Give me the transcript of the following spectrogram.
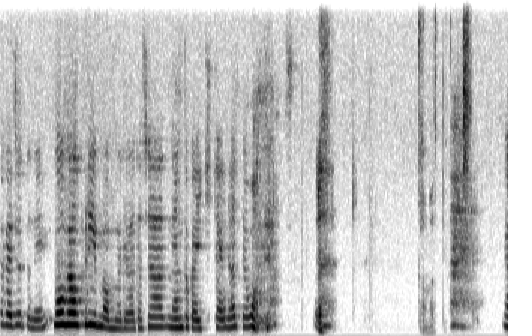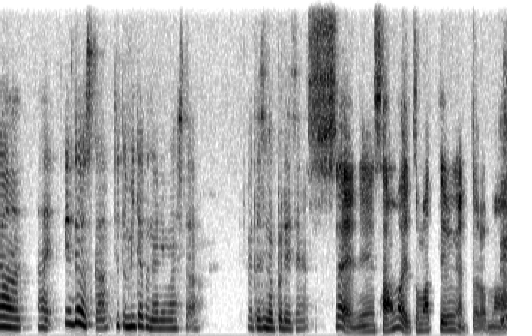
だからちょっとね、モーガン・フリーマンまで私はなんとか行きたいなって思ってます。頑張ってください。あはい。え、どうですか？ちょっと見たくなりました？私のプレゼン。いそうやね。3話で止まってるんやったら、まあ、いい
